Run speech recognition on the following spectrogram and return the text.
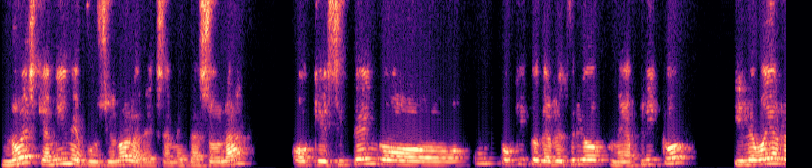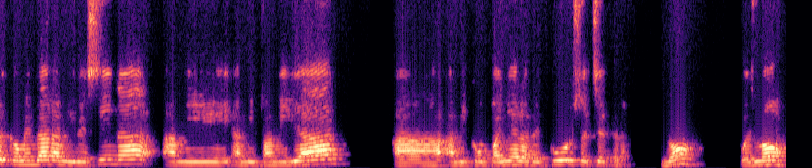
No es que a mí me funcionó la dexametasona o que si tengo un poquito de resfrío me aplico y le voy a recomendar a mi vecina, a mi, a mi familiar a, mi compañera de curso, etcétera. No, pues no.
